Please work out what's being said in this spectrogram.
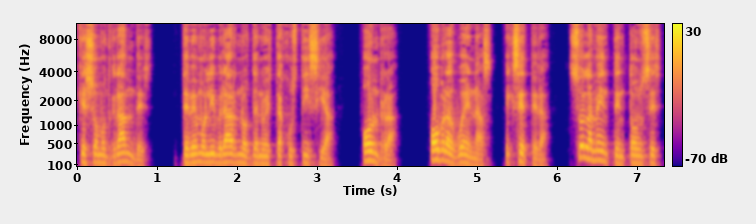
que somos grandes. Debemos librarnos de nuestra justicia, honra, obras buenas, etc. Solamente entonces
